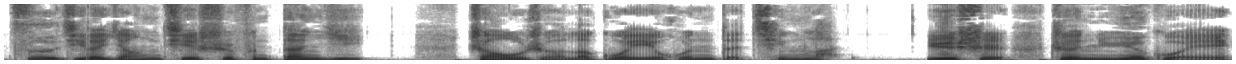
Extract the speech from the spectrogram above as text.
自己的阳气十分单一，招惹了鬼魂的青睐。于是这女鬼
